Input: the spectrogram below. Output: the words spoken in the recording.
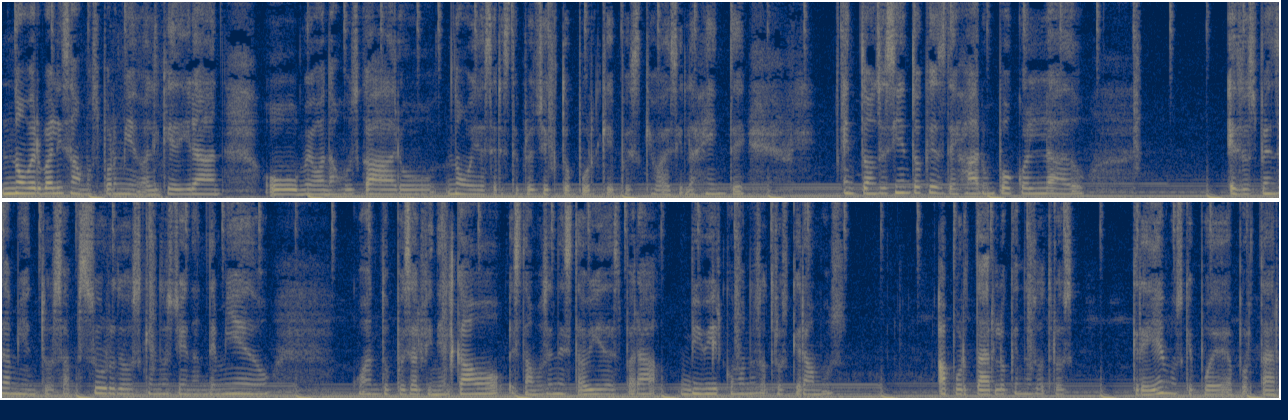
no verbalizamos por miedo al que dirán o me van a juzgar o no voy a hacer este proyecto porque pues qué va a decir la gente entonces siento que es dejar un poco al lado esos pensamientos absurdos que nos llenan de miedo, cuando pues al fin y al cabo estamos en esta vida es para vivir como nosotros queramos, aportar lo que nosotros creemos que puede aportar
